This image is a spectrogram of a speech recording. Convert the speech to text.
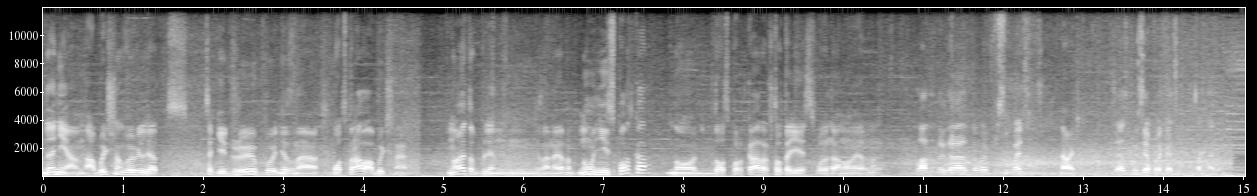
Да не, обычно выглядят такие джипы, не знаю. Вот справа обычная. Но это, блин, не знаю, наверное, ну не спорткар, но до спорткара что-то есть. Вот это оно, наверное. Ладно, тогда давай приступать. Давайте. Сейчас мы тебя прокатим. Погнали.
